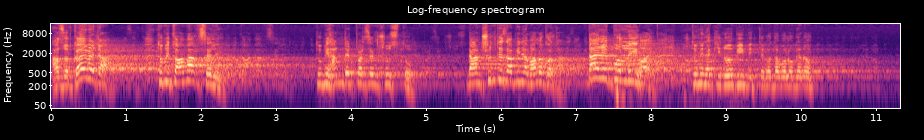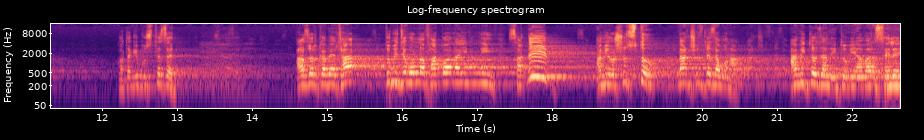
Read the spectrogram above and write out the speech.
আজর কয় বেটা? তুমি তো আমার ছেলে। তুমি হান্ড্রেড পার্সেন্ট সুস্থ। গান শুনতে যাবি না, ভালো কথা। ডাইরেক্ট বললেই হয়। তুমি নাকি নবী, মিথ্যে কথা বলো কেন? কথা কি বুঝতেছেন? আজর কা বেঠা তুমি যে বললা ফাঁকওয়ালা ইন্নি সাকিব আমি অসুস্থ, গান শুনতে যাব না। আমি তো জানি তুমি আমার ছেলে,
